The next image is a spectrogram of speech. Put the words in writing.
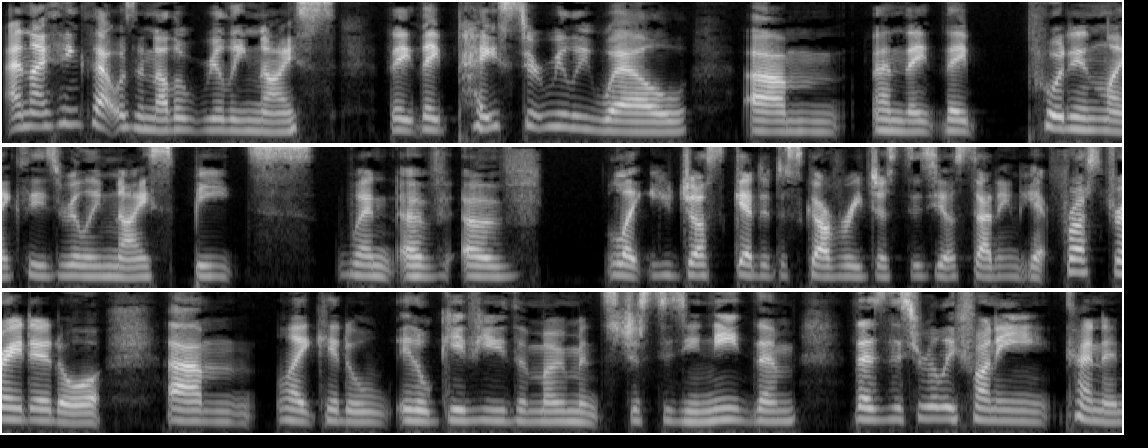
And I think that was another really nice. They they paced it really well. Um, and they they put in like these really nice beats when of of like you just get a discovery just as you're starting to get frustrated or um like it'll it'll give you the moments just as you need them there's this really funny kind of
